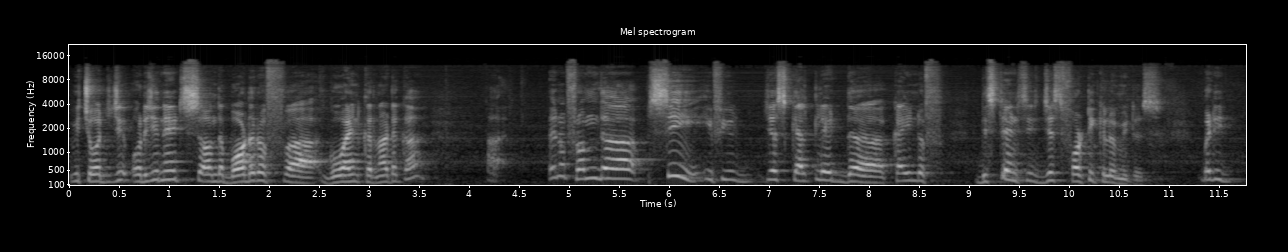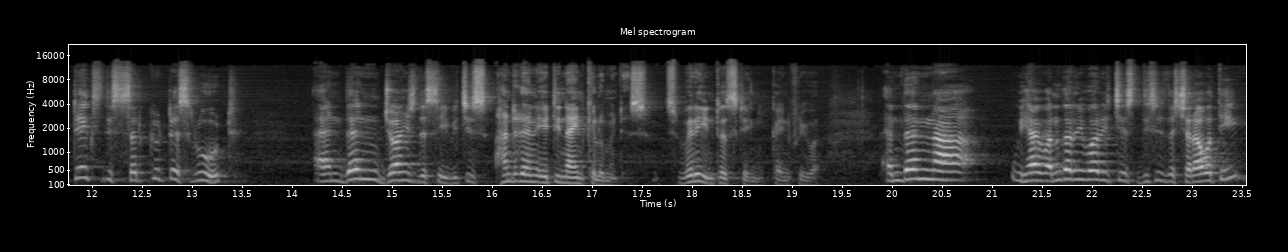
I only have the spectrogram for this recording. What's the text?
which origi- originates on the border of uh, Goa and Karnataka. Uh, you know, from the sea, if you just calculate the kind of distance, it's just 40 kilometers. But it takes this circuitous route and then joins the sea, which is 189 kilometers. It's very interesting kind of river. And then uh, we have another river, which is this is the Sharavati,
